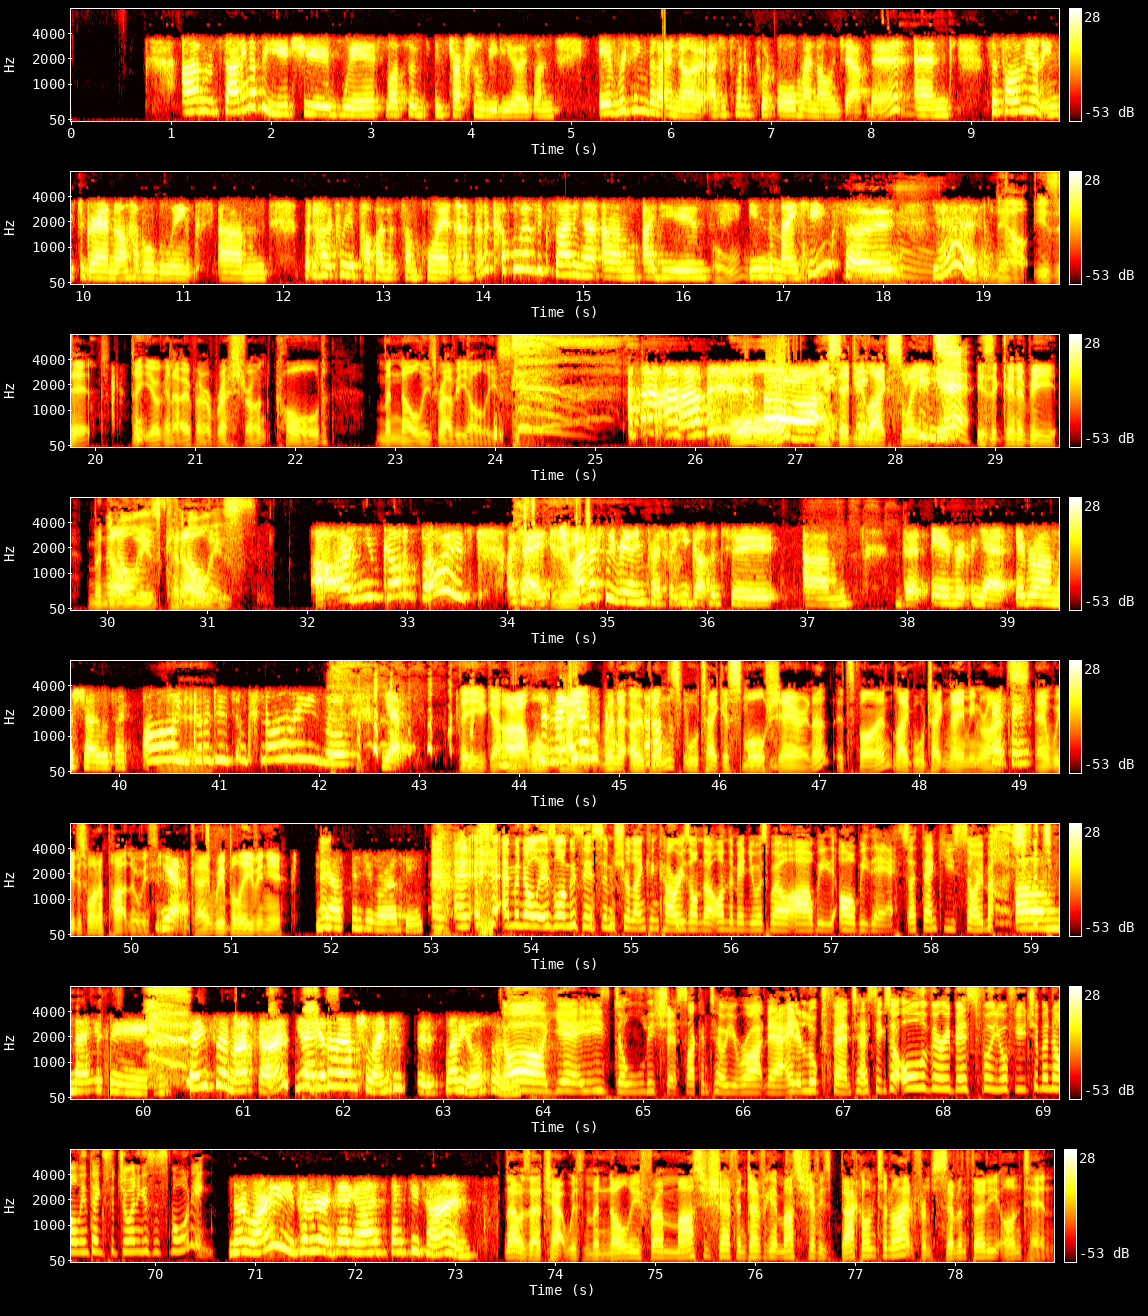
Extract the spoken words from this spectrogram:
I'm starting up a YouTube with lots of instructional videos on everything that I know. I just want to put all my knowledge out there. And so follow me on Instagram and I'll have all the links. Um, but hopefully a pop up at some point. And I've got a couple of exciting uh, um, ideas Ooh. in the making. So, yeah. Now, is it that you're going to open a restaurant called Minoli's Raviolis? Or Oh, you said you like sweets. Yeah. Is it going to be Minoli's, cannolis? Oh, you've got it both. Okay, I'm actually really impressed that you got the two. Um, that every yeah, everyone on the show was like, "Oh, you Yeah. got to do some cannolis." Or yeah, There you go. All right. Well, hey, when it cook it up. opens, we'll take a small share in it. It's fine. Like we'll take naming rights, Okay. and we just want to partner with you. Yeah. Okay. We believe in you. Yeah, I'll send you royalties. And, and, and Minoli, as long as there's some Sri Lankan curries on the on the menu as well, I'll be I'll be there. So thank you so much. Oh, amazing! Thanks so much, guys. Yeah, Thanks. get around Sri Lankan food. It's bloody awesome. Oh yeah, it is delicious. I can tell you right now, and it looked fantastic. So all the very best for your future, Minoli. And thanks for joining us this morning. No worries. Have a great day, guys. Thanks for your time. That was our chat with Minoli from MasterChef, and don't forget MasterChef is back on tonight from 7:30 on 10.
